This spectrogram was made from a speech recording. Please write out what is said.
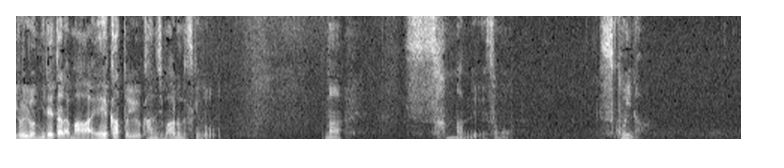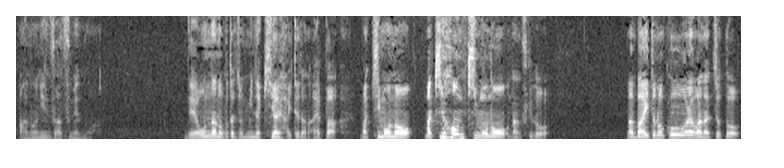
ろいろ見れたらまあええかという感じもあるんですけど。まあ3万でそのすごいな。あの人数集めるのは。で女の子たちもみんな気合入ってたな。やっぱ、まあ、着物まあ基本着物なんですけど、まあ、バイトの子らはなちょっと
